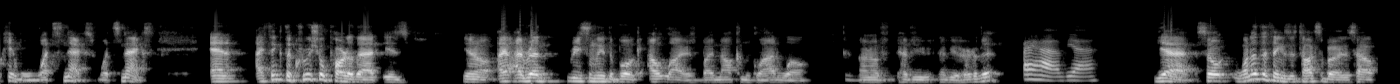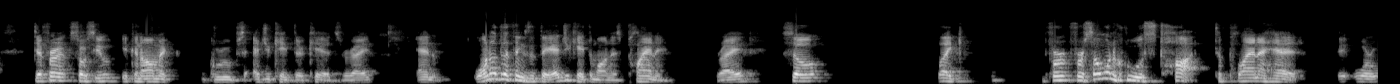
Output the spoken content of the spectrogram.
"Okay, well, what's next? What's next?" And I think the crucial part of that is, you know, I, I read recently the book Outliers by Malcolm Gladwell I don't know if have you have you heard of it? I have, yeah. Yeah. So one of the things it talks about is how different socioeconomic groups educate their kids, right? And one of the things that they educate them on is planning, right? So like for for someone who was taught to plan ahead eh, or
